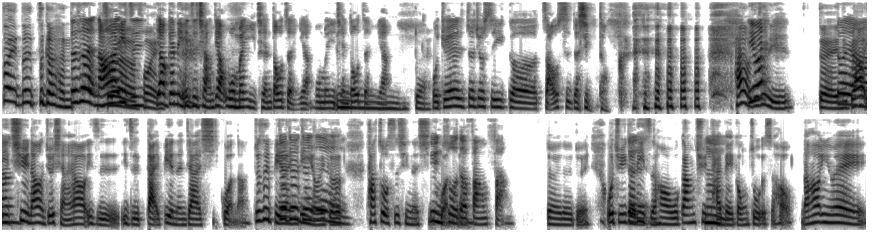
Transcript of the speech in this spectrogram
对对，这个很对对，然后他一直要跟你一直强调，我们以前都怎样，我们以前都怎样。嗯、对，我觉得这就是一个找死的行动。还有就是你，对，你不要一去，然后你就想要一直一直改变人家的习惯啊，就是别人一定有一个他做事情的习惯运作的方法。对对对，我举一个例子哈，我刚去台北工作的时候，嗯，然后因为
